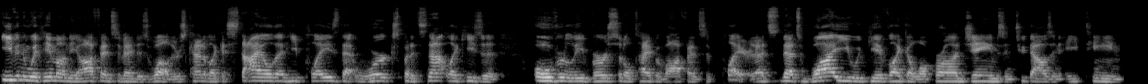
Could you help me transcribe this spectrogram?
even with him on the offensive end as well. There's kind of like a style that he plays that works, but it's not like he's a overly versatile type of offensive player. That's that's why you would give like a LeBron James in 2018.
